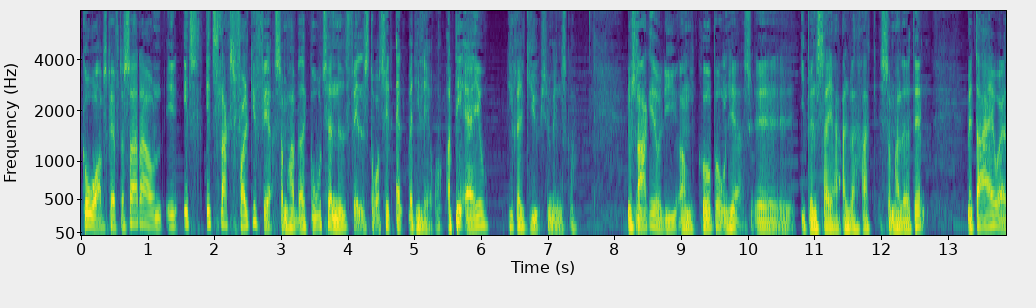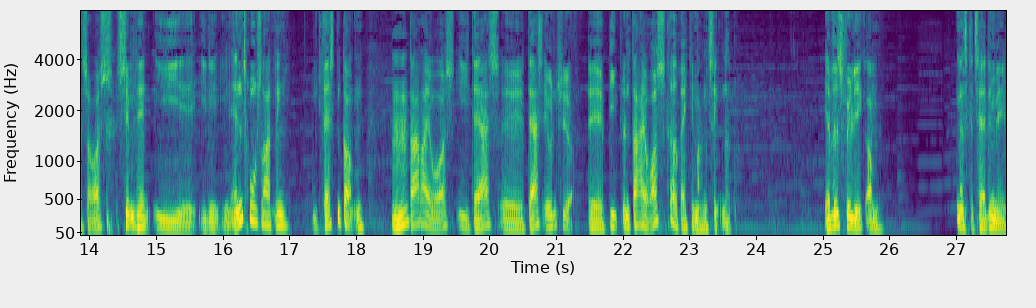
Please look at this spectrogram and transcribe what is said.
gode opskrifter, så er der jo et, et, et slags folkefærd, som har været gode til at nedfælde stort set alt, hvad de laver. Og det er jo de religiøse mennesker. Nu snakkede jeg jo lige om kogebogen her, øh, Ibn Sayyar al-Wahhak, som har lavet den. Men der er jo altså også simpelthen i, øh, i, i en anden trosretning, i kristendommen, Mm. der er der jo også i deres, øh, deres eventyr, øh, Bibelen, der er jo også skrevet rigtig mange ting ned. Jeg ved selvfølgelig ikke, om man skal tage det med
